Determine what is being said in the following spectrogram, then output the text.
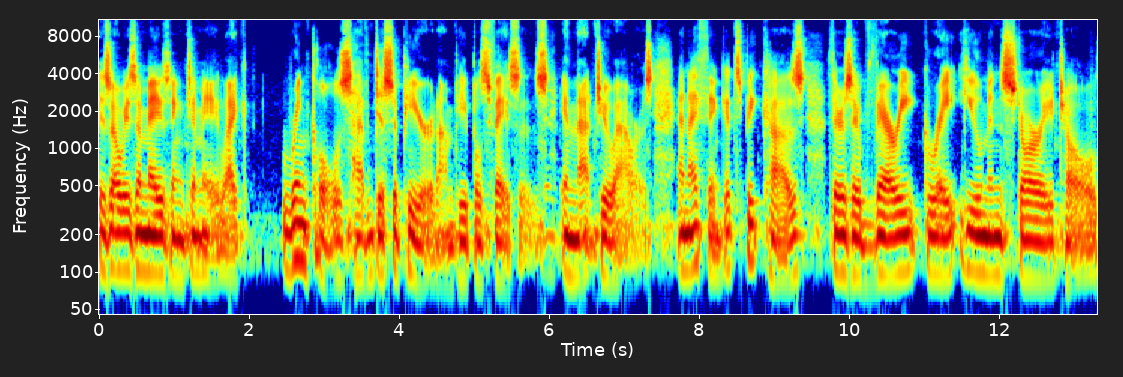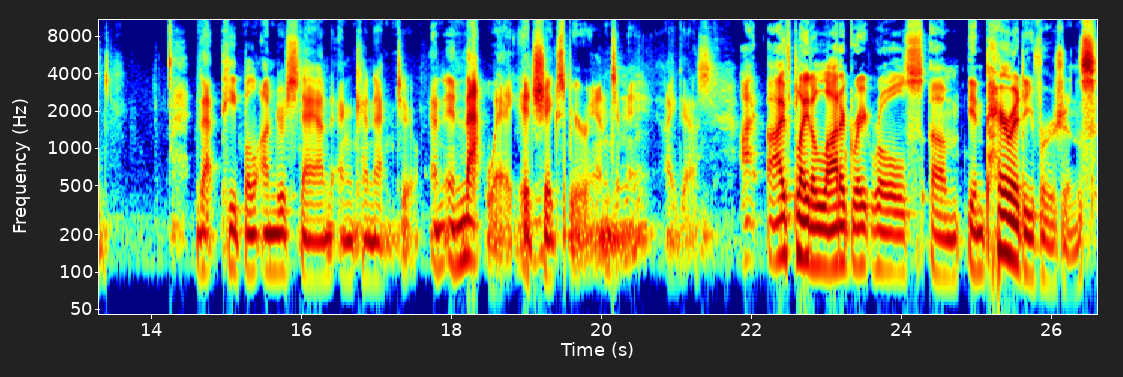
is always amazing to me. Like wrinkles have disappeared on people's faces in that two hours. And I think it's because there's a very great human story told that people understand and connect to. And in that way, it's Shakespearean to me, I guess. I, I've played a lot of great roles um, in parody versions,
